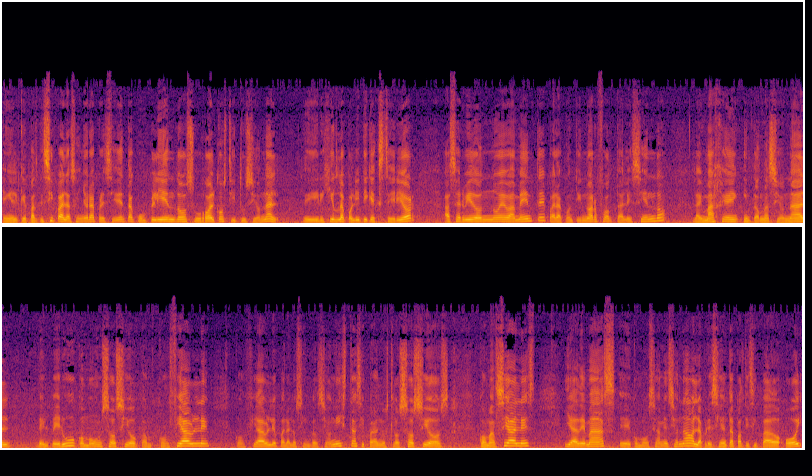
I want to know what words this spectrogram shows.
en el que participa la señora presidenta cumpliendo su rol constitucional de dirigir la política exterior ha servido nuevamente para continuar fortaleciendo la imagen internacional del Perú como un socio confiable, confiable para los inversionistas y para nuestros socios comerciales. Y además, eh, como se ha mencionado, la presidenta ha participado hoy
